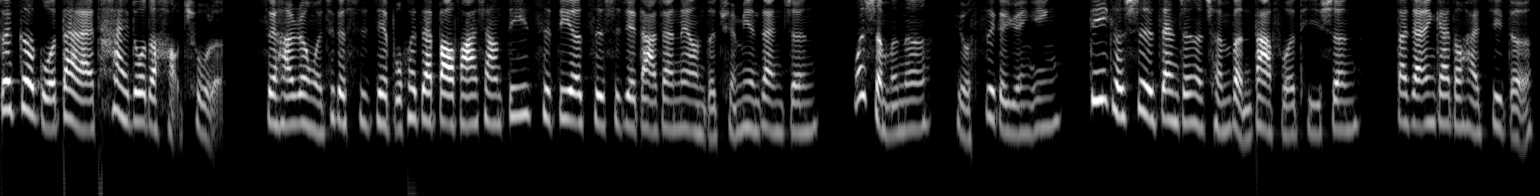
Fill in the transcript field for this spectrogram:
对各国带来太多的好处了，所以他认为这个世界不会再爆发像第一次、第二次世界大战那样的全面战争。为什么呢？有四个原因。第一个是战争的成本大幅提升，大家应该都还记得，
